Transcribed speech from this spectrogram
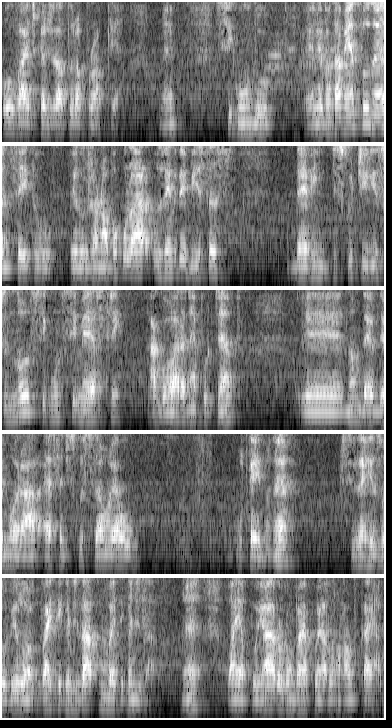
ou vai de candidatura própria? Né? Segundo é, levantamento né, feito pelo Jornal Popular, os MDBistas devem discutir isso no segundo semestre, agora, né, portanto, é, não deve demorar, essa discussão é o, o tema, né? Precisa resolver logo. Vai ter candidato ou não vai ter candidato? Né? Vai apoiar ou não vai apoiar o Ronaldo Caiado?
